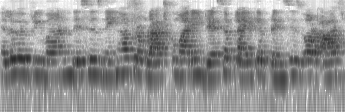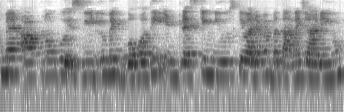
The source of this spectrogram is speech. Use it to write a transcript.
Hello everyone this is Neha from Rajkumari dress up के प्रिंसेस और आज मैं आप लोगों को इस वीडियो में एक बहुत ही इंटरेस्टिंग न्यूज़ के बारे में बताने जा रही हूँ,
